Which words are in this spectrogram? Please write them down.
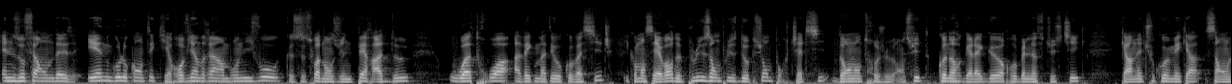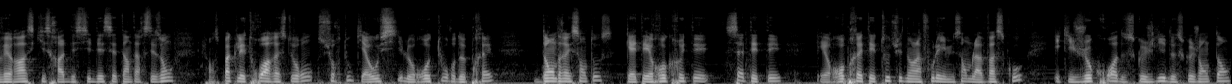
Enzo Fernandez et N'Golo Kanté qui reviendraient à un bon niveau, que ce soit dans une paire à deux ou à 3 avec Matteo Kovacic. Il commence à y avoir de plus en plus d'options pour Chelsea dans l'entrejeu. Ensuite, Conor Gallagher, Ruben Loftus-Cheek, Karnet Chukwuemeka, ça on verra ce qui sera décidé cette intersaison. Je pense pas que les trois resteront, surtout qu'il y a aussi le retour de prêt d'André Santos, qui a été recruté cet été et reprêté tout de suite dans la foulée, il me semble, à Vasco, et qui, je crois, de ce que je lis, de ce que j'entends,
